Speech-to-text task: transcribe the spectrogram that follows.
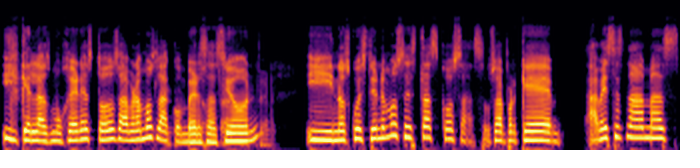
y que las mujeres todos abramos la conversación y nos cuestionemos estas cosas, o sea, porque a veces nada más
